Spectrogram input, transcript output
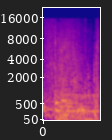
you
